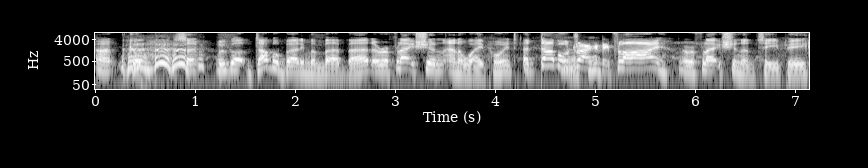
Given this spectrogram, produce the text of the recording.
Uh, cool. So we've got double Birdie Man Bird Bird, a reflection and a waypoint, a double Dragony Fly, a reflection and TP,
